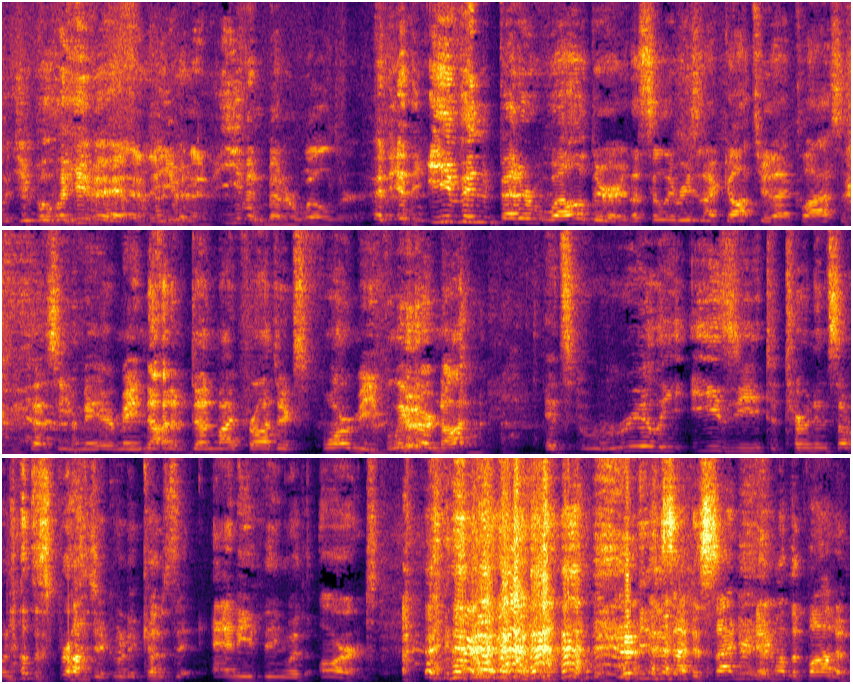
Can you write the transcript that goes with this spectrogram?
Would you believe it? and even an even better welder. An, an even better welder. That's the only reason I got through that class is because he may or may not have done my projects for me. Believe it or not, it's really easy to turn in someone else's project when it comes to anything with art. you just have to sign your name on the bottom.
